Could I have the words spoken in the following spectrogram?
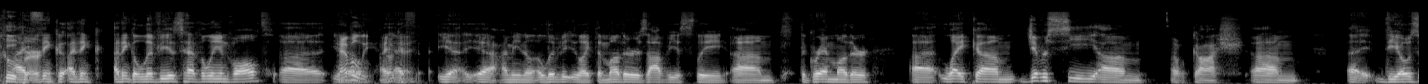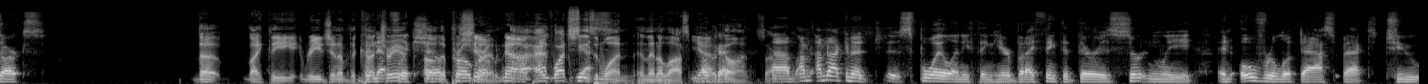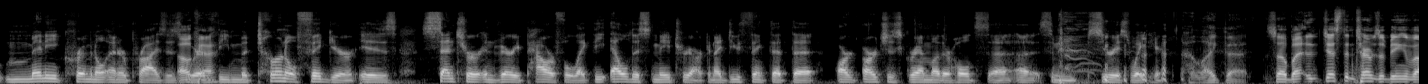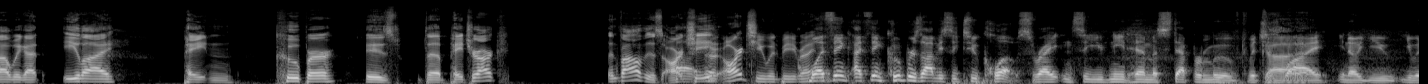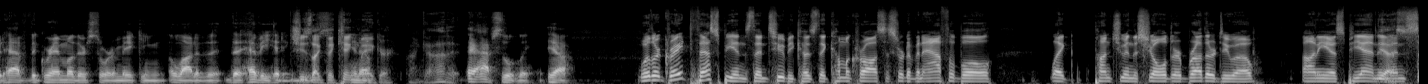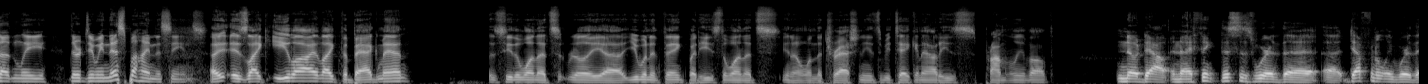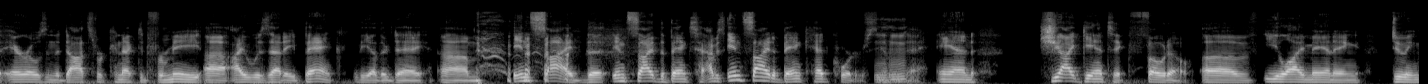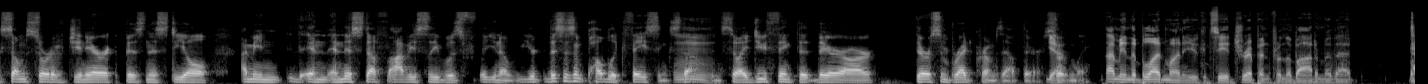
I think I think I think Olivia's heavily involved. Uh, you know, Heavily, I, I okay. th- yeah, yeah. I mean, Olivia, like the mother, is obviously um, the grandmother. Uh, like, um, did you ever see? Um, oh gosh, um, uh, the Ozarks. The like the region of the The country, Netflix show? oh, the The program. No, uh, I watched season yes. one, and then I lost. Yeah. Yeah, go on. Sorry. Um, I'm, I'm not going to spoil anything here, but I think that there is certainly an overlooked aspect to many criminal enterprises Okay. where the maternal figure is center and very powerful, like the eldest matriarch. And I do think that the Ar- Arch's grandmother holds uh, uh, some serious weight here. I like that. So, but just in terms of being involved, we got Eli, Peyton, Cooper is the patriarch involved. Is Archie? Or Archie would be right. Well, I think I think Cooper's obviously too close, right? And so you'd need him a step removed, which Got is it. why you know you you would have the grandmother sort of making a lot of the the heavy hitting. She's like the kingmaker. I got it. Absolutely, yeah. Well, they're great thespians then too because they come across as sort of an affable, like punch you in the shoulder brother duo on ESPN, and then suddenly they're doing this behind the scenes. Uh, Is like Eli like the bag man? Is he the one that's really uh, you wouldn't think, but he's the one that's you know when the trash needs to be taken out, he's prominently involved. No doubt, and I think this is where the uh, definitely where the arrows and the dots were connected for me. Uh, I was at a bank the other day, um, inside the inside the bank's. I was inside a bank headquarters the other Mhm. day, and gigantic photo of Eli Manning doing some sort of generic business deal. I mean, and and this stuff obviously was, you know, you're this isn't public facing stuff, Mm. and so I do think that there are there are some breadcrumbs out there, Yeah. certainly. I mean, the blood money you could see it dripping from the bottom of that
